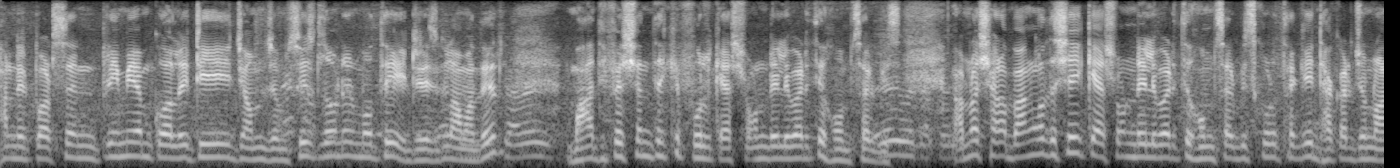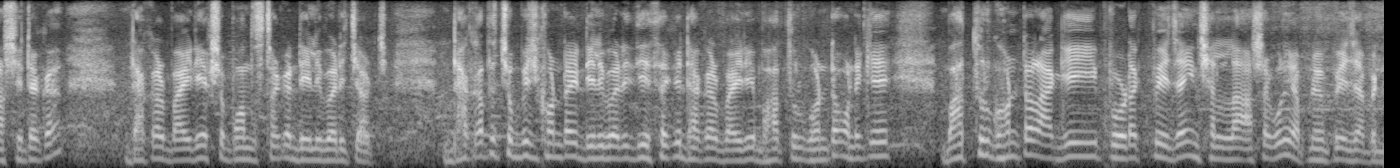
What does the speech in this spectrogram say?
hundred percent premium quality জমজম সুইচ লোনের মধ্যে এই ড্রেসগুলো আমাদের মাহাদি ফ্যাশন থেকে ফুল ক্যাশ অন ডেলিভারিতে হোম সার্ভিস আমরা সারা বাংলাদেশেই ক্যাশ অন ডেলিভারিতে হোম সার্ভিস করে থাকি, ঢাকার জন্য আশি টাকা, ঢাকার বাইরে একশো পঞ্চাশ টাকা ডেলিভারি চার্জ ঢাকাতে চব্বিশ ঘন্টায় ডেলিভারি দিয়ে থাকে, ঢাকার বাইরে বাহাত্তর ঘণ্টা। অনেকে বাহাত্তর ঘণ্টার আগেই প্রোডাক্ট পেয়ে যায়, ইনশাল্লাহ আশা করি আপনিও পেয়ে যাবেন।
